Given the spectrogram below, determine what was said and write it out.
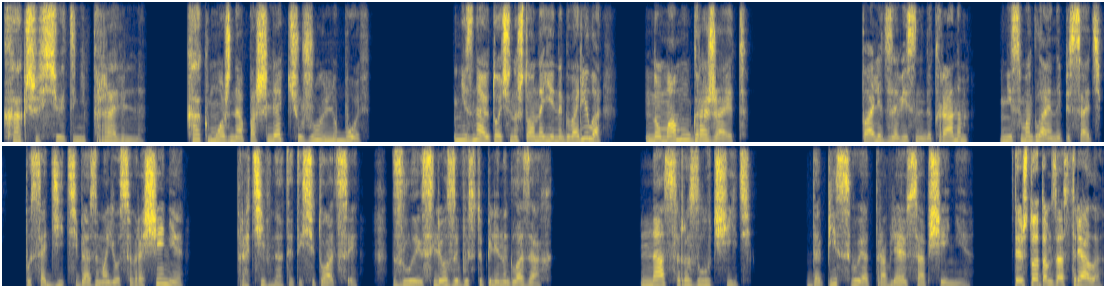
Как же все это неправильно. Как можно опошлять чужую любовь? Не знаю точно, что она ей наговорила, но мама угрожает. Палец завис над экраном, не смогла я написать «посадить тебя за мое совращение». Противно от этой ситуации. Злые слезы выступили на глазах. «Нас разлучить». Дописываю и отправляю сообщение. «Ты что там застряла?»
